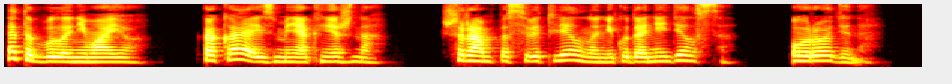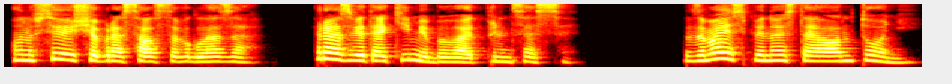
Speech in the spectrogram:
это было не мое. Какая из меня княжна? Шрам посветлел, но никуда не делся. Уродина. Он все еще бросался в глаза. Разве такими бывают принцессы? За моей спиной стоял Антоний.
